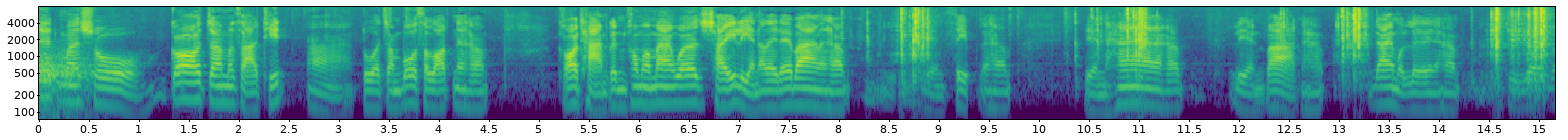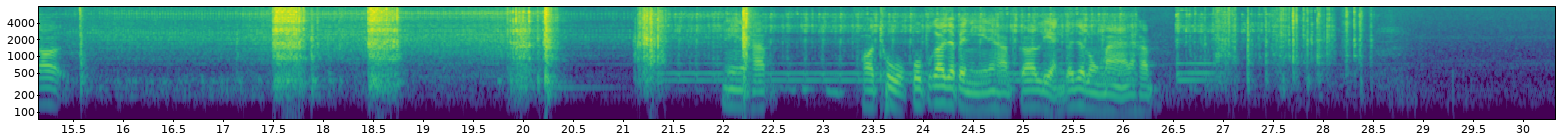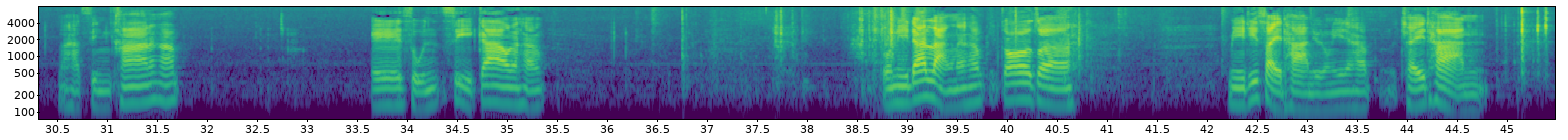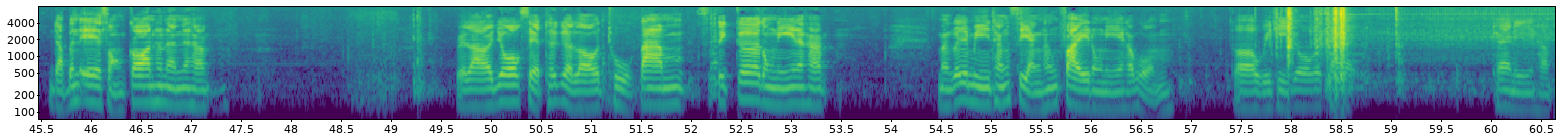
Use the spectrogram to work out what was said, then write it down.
จ็ตมาโชว์ก็จะมาสาธิตอ่าตัวจัมโบ้สล็อตนะครับ ก็ถามกันเข้ามามากว่าใช้เหรียญอะไรได้บ้างนะครับ เหรียญสิบนะครับ เหรียญห้านะครับ เหรียญบาทนะครับ ได้หมดเลยนะครับทีโยกก็นี่นะครับ พอถูกปุ๊บก็จะเป็นอย่างนี้นะครับ ก็เหรียญก็จะลงมานะครับ หัสสินค้านะครับ A 0 4 9นะครับตัวนี้ด้านหลังนะครับ ก็จะมีที่ใส่ถ่านอยู่ตรงนี้นะครับ ใช้ถ่านดับเบิลเอสองก้อนเท่านั้นนะครับ เวลาเราโยกเสร็จถ้าเกิดเราถูกตามสติกเกอร์ตรงนี้นะครับ มันก็จะมีทั้งเสียงทั้งไฟตรงนี้ครับผม ก็วิธีโยกก็แค่ แค่นี้ครับ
